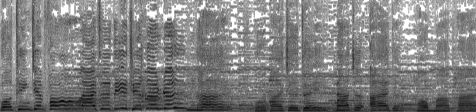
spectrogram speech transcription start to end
我听见风来自地铁和人海，我排着队拿着爱的号码牌。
